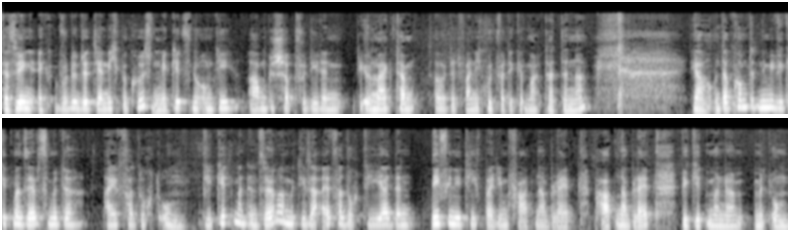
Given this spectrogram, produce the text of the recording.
Deswegen ich würde das ja nicht begrüßen. Mir geht's nur um die armen Geschöpfe, die dann die gemerkt haben, oh, das war nicht gut, was ich gemacht hatte. Ne? Ja, und dann kommt es nämlich, wie geht man selbst mit der Eifersucht um? Wie geht man denn selber mit dieser Eifersucht, die ja dann definitiv bei dem Partner bleibt, Partner bleibt, wie geht man damit um?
